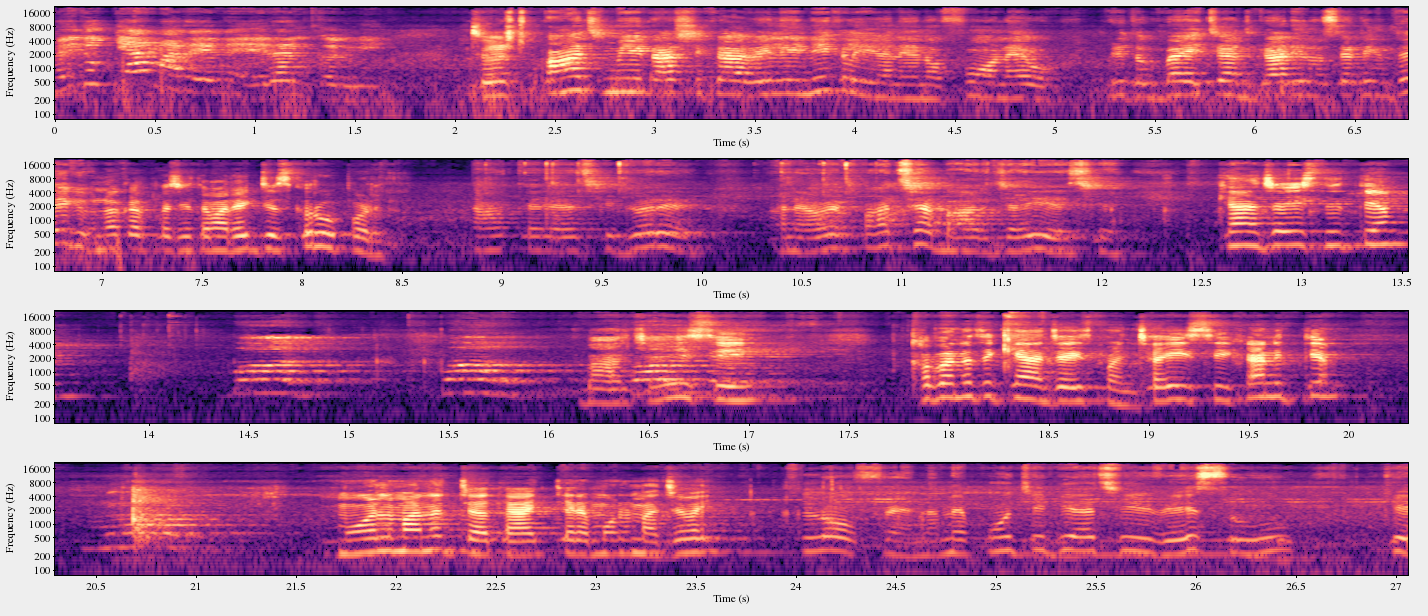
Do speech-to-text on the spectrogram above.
મેં તો ક્યાં મારે એને હેરાન કરવી? જસ્ટ પાંચ મિનિટ આશિકા વહેલી નીકળી અને એનો ફોન આવ્યો. પછી તો બાય ચાન્સ ગાડીનું સેટિંગ થઈ ગયું નકર પછી તમારે એડજસ્ટ કરવું પડે. અત્યારે છીએ ઘરે અને હવે પાછા બહાર જઈએ છીએ. ક્યાં જઈશ નિત્યમ? બોલ. બહાર જઈશી ખબર નથી ક્યાં જઈશ પણ જઈશી કા નિત્ય? મોલમાં નથી જતા અત્યારે મોલમાં જવાય. લો ફ્રેન્ડ અમે પહોંચી ગયા છીએ વેસુ કે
